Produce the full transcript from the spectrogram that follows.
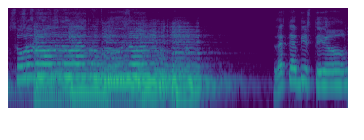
So draw the right conclusion. Let there be still.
